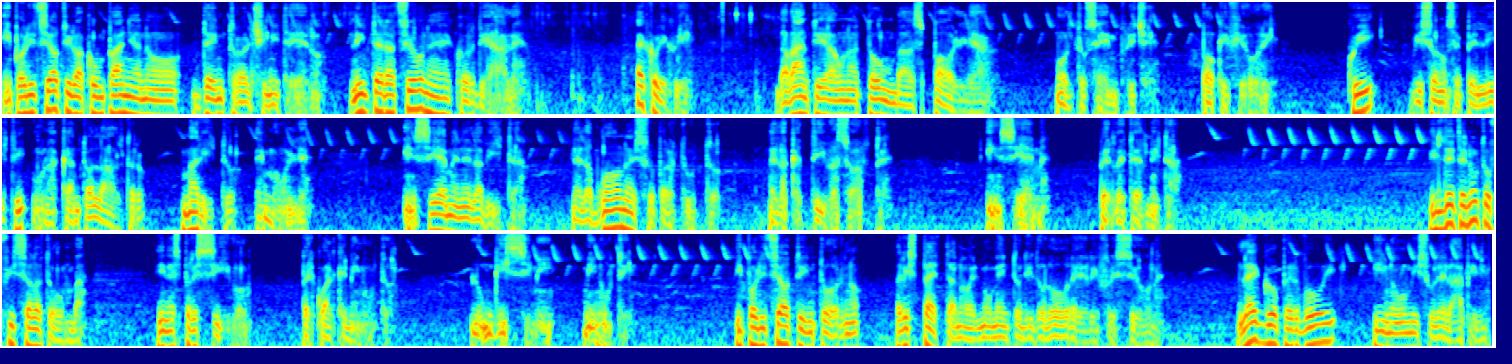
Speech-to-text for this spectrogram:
I poliziotti lo accompagnano dentro al cimitero. L'interazione è cordiale. Eccoli qui, davanti a una tomba spoglia, molto semplice, pochi fiori. Qui vi sono seppelliti, uno accanto all'altro, marito e moglie, insieme nella vita, nella buona e soprattutto nella cattiva sorte, insieme per l'eternità. Il detenuto fissa la tomba, inespressivo, per qualche minuto, lunghissimi minuti. I poliziotti intorno rispettano il momento di dolore e riflessione. Leggo per voi i nomi sulle lapidi.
